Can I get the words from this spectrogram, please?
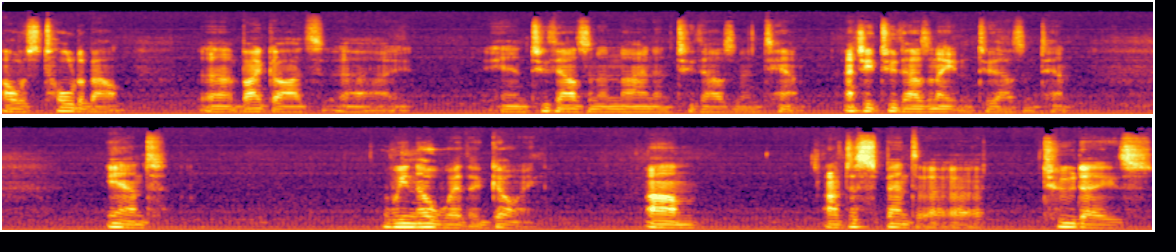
I was told about uh, by God uh, in 2009 and 2010 actually 2008 and 2010. And we know where they're going. Um, I've just spent uh, two days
